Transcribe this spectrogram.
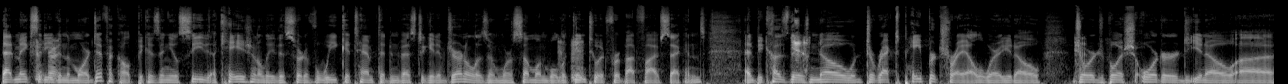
That makes it even the more difficult because then you'll see occasionally this sort of weak attempt at investigative journalism where someone will look into it for about five seconds. And because there's no direct paper trail where you know George Bush ordered you know uh,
